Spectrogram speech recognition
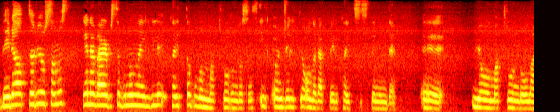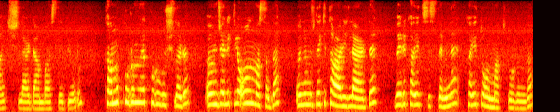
veri aktarıyorsanız yine verbise bununla ilgili kayıtta bulunmak zorundasınız. İlk öncelikli olarak veri kayıt sisteminde e, üye olmak zorunda olan kişilerden bahsediyorum. Kamu kurum ve kuruluşları öncelikli olmasa da önümüzdeki tarihlerde veri kayıt sistemine kayıt olmak zorunda.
